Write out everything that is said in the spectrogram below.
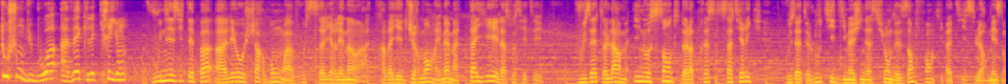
Touchons du bois avec les crayons. Vous n'hésitez pas à aller au charbon, à vous salir les mains, à travailler durement et même à tailler la société. Vous êtes l'arme innocente de la presse satirique. Vous êtes l'outil d'imagination des enfants qui bâtissent leur maison.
